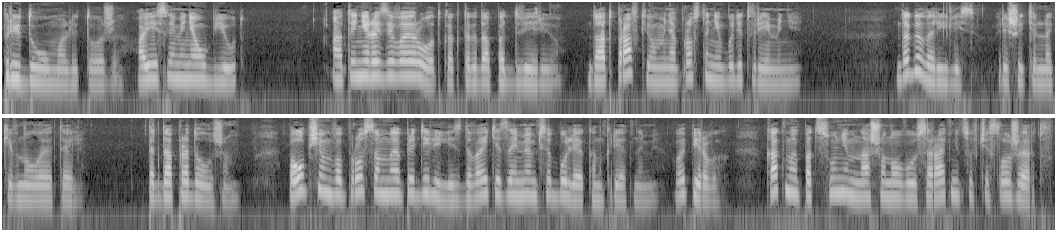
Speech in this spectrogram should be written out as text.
Придумали тоже. А если меня убьют? А ты не разевай рот, как тогда под дверью. До отправки у меня просто не будет времени. Договорились, решительно кивнула Этель. Тогда продолжим. По общим вопросам мы определились, давайте займемся более конкретными. Во-первых, как мы подсунем нашу новую соратницу в число жертв?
